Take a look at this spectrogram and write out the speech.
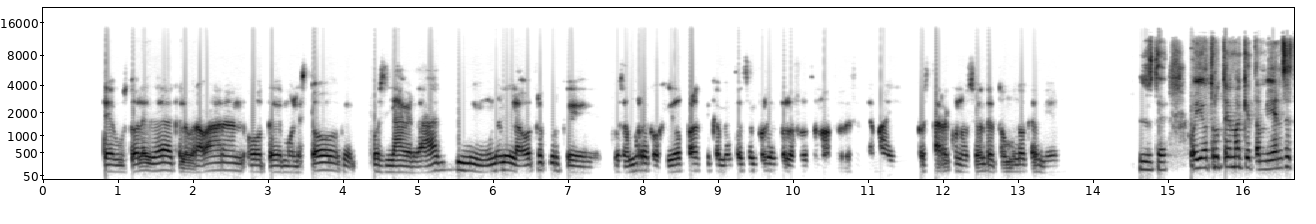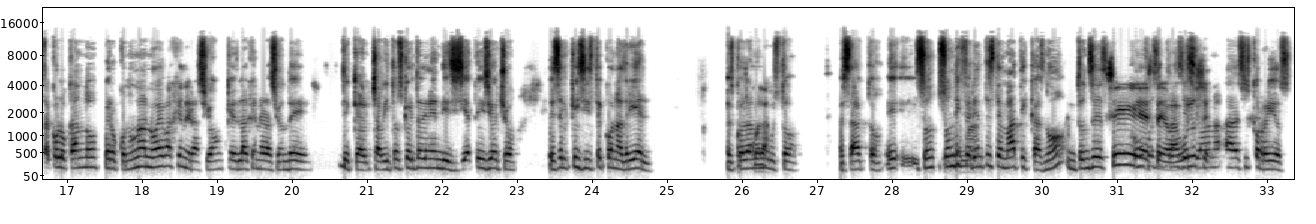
¿te gustó la idea de que lo grabaran o te molestó? Pues la verdad, ni una ni la otra, porque pues hemos recogido prácticamente el 100% de los frutos nosotros de ese tema y pues está reconocido entre todo el mundo mío. Usted. Oye, otro tema que también se está colocando, pero con una nueva generación, que es la generación de, de que chavitos que ahorita tienen 17, 18, es el que hiciste con Adriel. La escuela, no me gustó. Exacto. Eh, eh, son son diferentes temáticas, ¿no? Entonces, sí, este, va a, a esos corridos?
